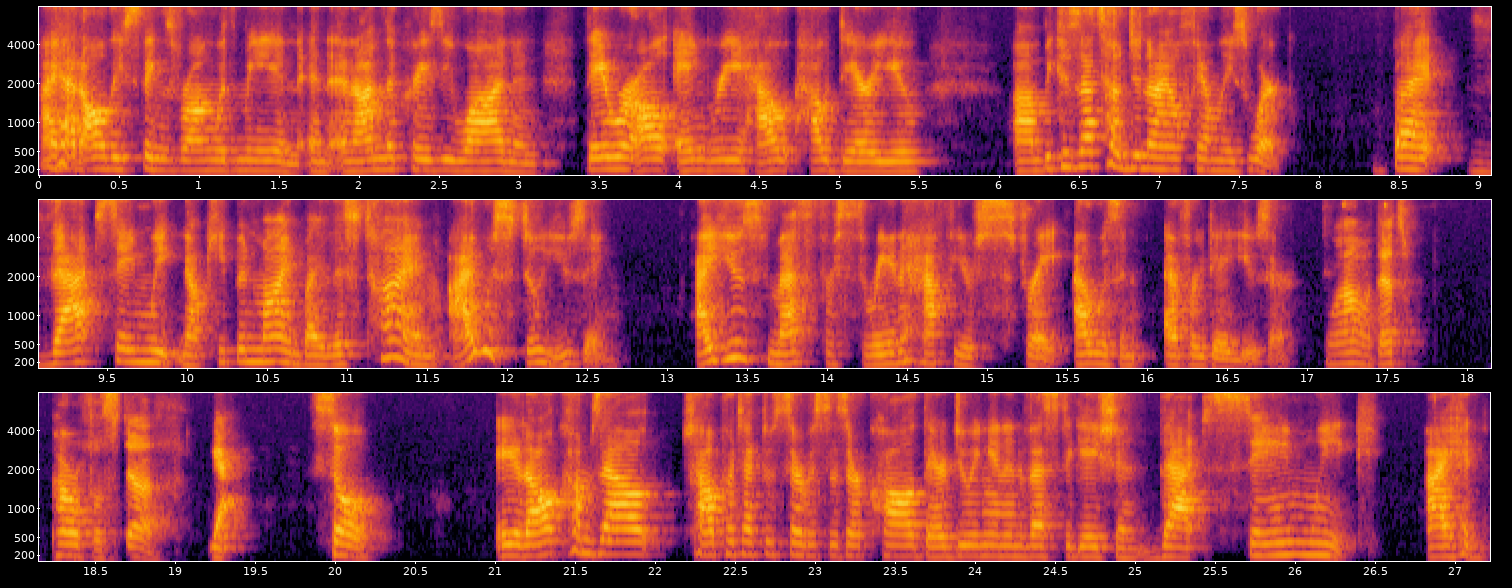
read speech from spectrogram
i had all these things wrong with me and and, and i'm the crazy one and they were all angry how how dare you um, because that's how denial families work but that same week now keep in mind by this time i was still using i used meth for three and a half years straight. I was an everyday user. Wow that's powerful stuff. Yeah. So it all comes out. Child protective services are called. They're doing an investigation. That same week i had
